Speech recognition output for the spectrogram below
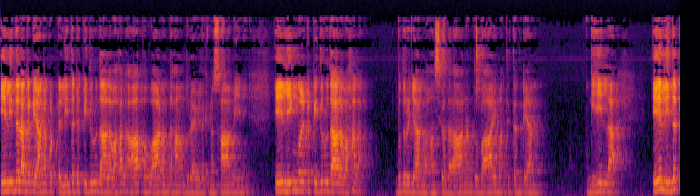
ඒ ලිඳ ළඟට යනකොට ලිඳට පිදුරු දාල වහල ආපහු ආනන්ද හාමුදුර ඇවිලකෙන සාමයන ඒ ලිංවලට පිදුරු දාල වහලා බුදුරජාණන් වහන්සේ වදල ආනන්දු බායමත් එතන්ට යන්න ගිහිල්ලා ඒ ලිදට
